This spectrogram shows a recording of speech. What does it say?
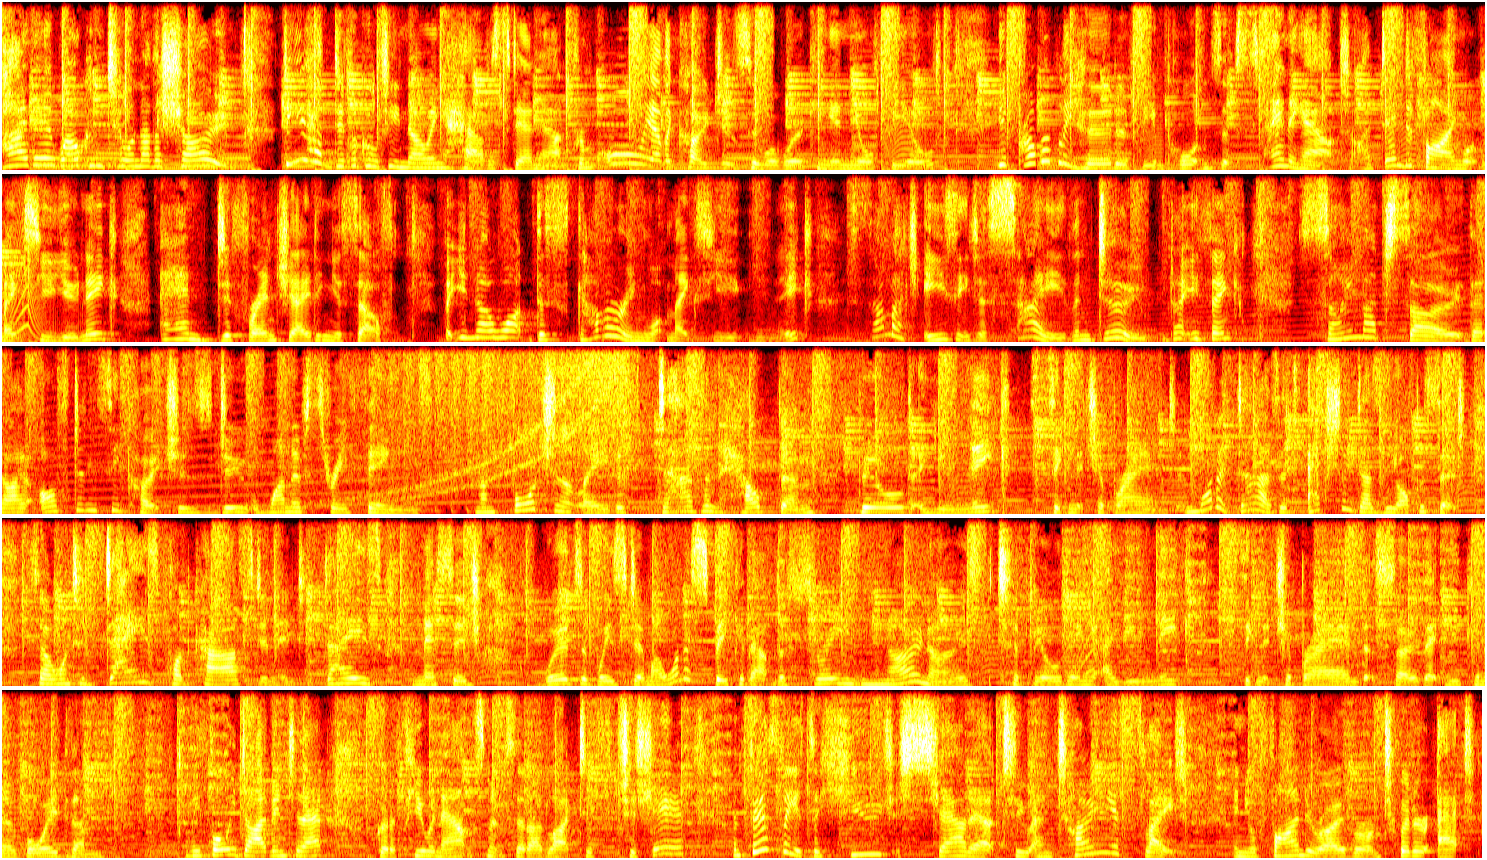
Hi there, welcome to another show. Do you have difficulty knowing how to stand out from all the other coaches who are working in your field? You've probably heard of the importance of standing out, identifying what makes you unique, and differentiating yourself. But you know what? Discovering what makes you unique is so much easier to say than do, don't you think? So much so that I often see coaches do one of three things. And unfortunately, this doesn't help them build a unique signature brand. And what it does, it actually does the opposite. So, on today's podcast and in today's message, Words of Wisdom, I want to speak about the three no nos to building a unique signature brand so that you can avoid them. Before we dive into that, I've got a few announcements that I'd like to, to share. And firstly, it's a huge shout out to Antonia Slate, and you'll find her over on Twitter at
